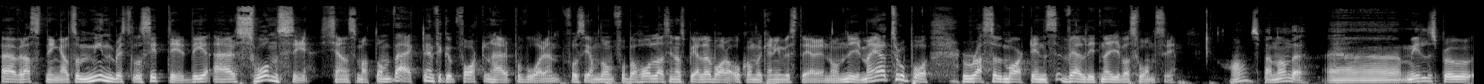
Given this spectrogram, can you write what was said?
överraskning, alltså min Bristol City, det är Swansea. Känns som att de verkligen fick upp farten här på våren. Får se om de får behålla sina spelare bara och om de kan investera i någon ny. Men jag tror på Russell Martins väldigt naiva Swansea. Ja, spännande. Uh, Middlesbrough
